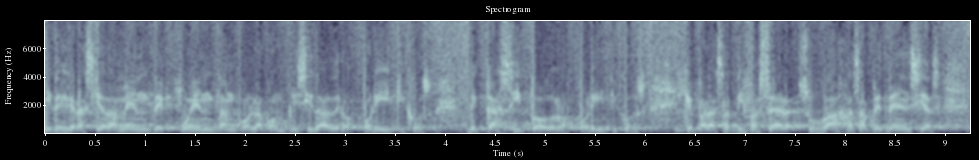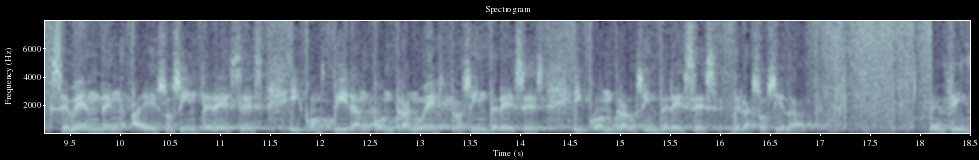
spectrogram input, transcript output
Y desgraciadamente cuentan con la complicidad de los políticos, de casi todos los políticos, que para satisfacer sus bajas apetencias se venden a esos intereses y conspiran contra nuestros intereses y contra los intereses de la sociedad. En fin,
